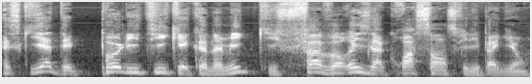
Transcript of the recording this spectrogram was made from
Est-ce qu'il y a des politiques économiques qui favorisent la croissance, Philippe Aguillon?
